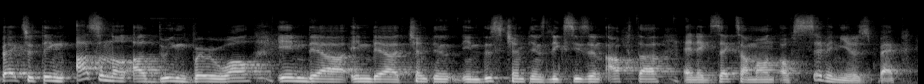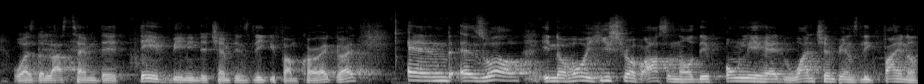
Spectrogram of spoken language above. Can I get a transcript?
back to thing, Arsenal are doing very well in their in their champion in this Champions League season after an exact amount of seven years back was the last time that they've been in the Champions League, if I'm correct, right? And as well, in the whole history of Arsenal, they've only had one Champions League final,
